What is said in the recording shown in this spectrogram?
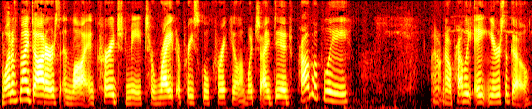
one of my daughters in law encouraged me to write a preschool curriculum, which I did probably, I don't know, probably eight years ago.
